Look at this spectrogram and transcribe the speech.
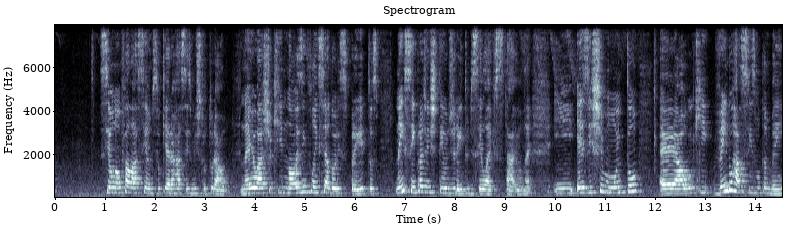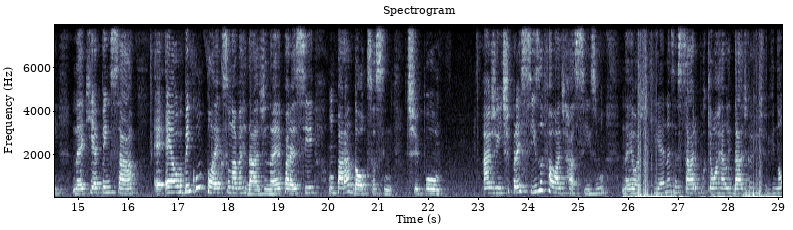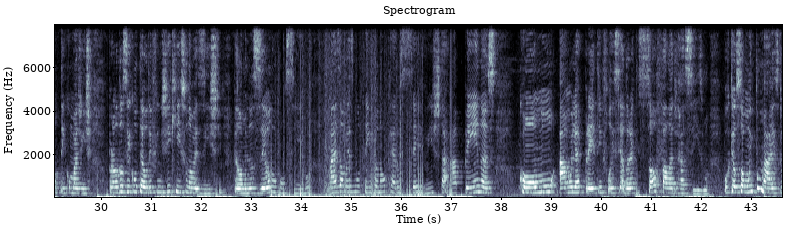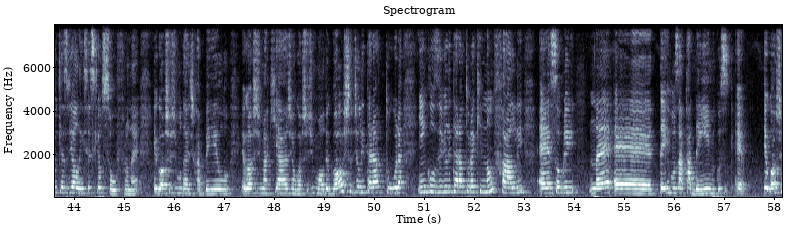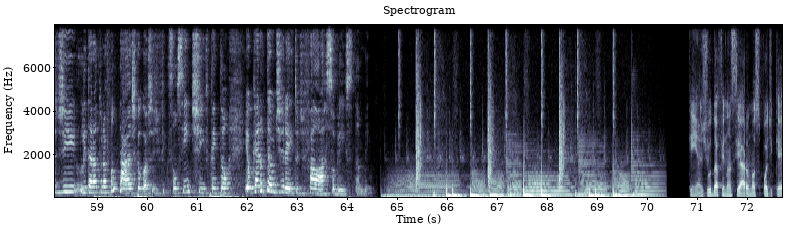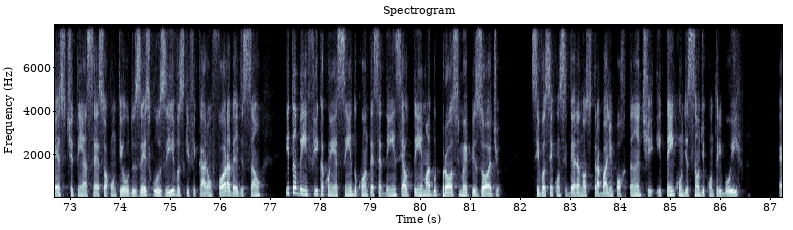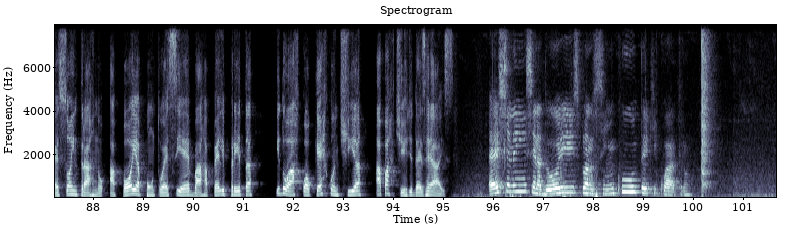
se eu não falasse antes o que era racismo estrutural, né? Eu acho que nós influenciadores pretos nem sempre a gente tem o direito de ser lifestyle, né? E existe muito é, algo que vem do racismo também, né? Que é pensar. É, é algo bem complexo, na verdade, né? Parece um paradoxo, assim. Tipo, a gente precisa falar de racismo, né? Eu acho que é necessário porque é uma realidade que a gente vive, não tem como a gente produzir conteúdo e fingir que isso não existe, pelo menos eu não consigo, mas ao mesmo tempo eu não quero ser vista apenas como a mulher preta influenciadora que só fala de racismo, porque eu sou muito mais do que as violências que eu sofro, né? Eu gosto de mudar de cabelo, eu gosto de maquiagem, eu gosto de moda, eu gosto de literatura, inclusive literatura que não fale é, sobre né, é, termos acadêmicos. É, eu gosto de literatura fantástica, eu gosto de ficção científica, então eu quero ter o direito de falar sobre isso também. Quem ajuda a financiar o nosso podcast tem acesso a conteúdos exclusivos que ficaram fora da edição e também fica conhecendo com antecedência o tema do próximo episódio. Se você considera nosso trabalho importante e tem condição de contribuir, é só entrar no apoia.se barra pele preta e doar qualquer quantia a partir de 10 reais. Ashley, Senadores, Plano 5, Take 4.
